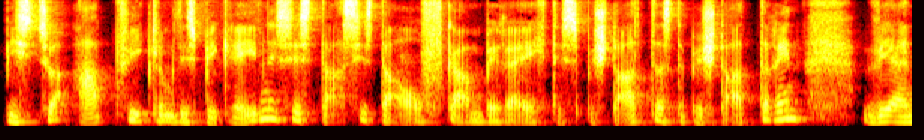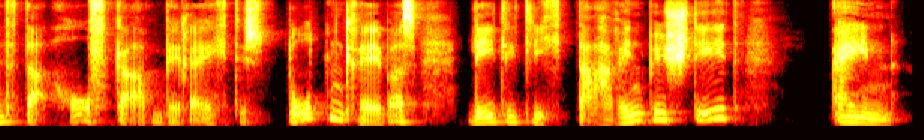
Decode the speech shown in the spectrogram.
bis zur Abwicklung des Begräbnisses. Das ist der Aufgabenbereich des Bestatters, der Bestatterin, während der Aufgabenbereich des Totengräbers lediglich darin besteht, ein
